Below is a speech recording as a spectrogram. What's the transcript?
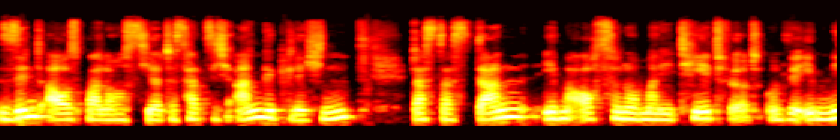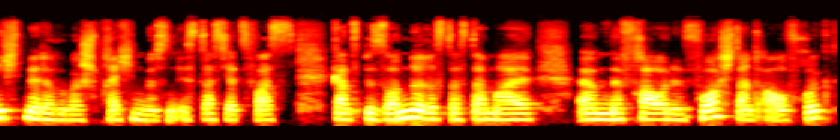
sind ausbalanciert, das hat sich angeglichen, dass das dann eben auch zur Normalität wird und wir eben nicht mehr darüber sprechen müssen, ist das jetzt was ganz Besonderes, dass da mal ähm, eine Frau in den Vorstand aufrückt,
